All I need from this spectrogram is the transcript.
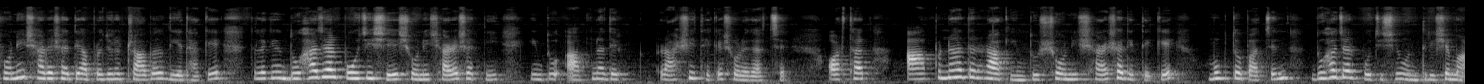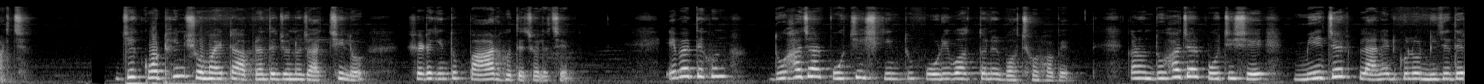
শনি সাড়ে সাথে আপনার জন্য ট্রাভেল দিয়ে থাকে, তাহলে কিন্তু দু হাজার পঁচিশে শনি সাড়ে সাতই কিন্তু আপনাদের রাশি থেকে সরে যাচ্ছে। অর্থাৎ আপনারা কিন্তু শনি সাড়ে সাতি থেকে মুক্ত পাচ্ছেন দু হাজার পঁচিশে উনত্রিশে মার্চ। যে কঠিন সময়টা আপনাদের জন্য যাচ্ছিল, সেটা কিন্তু পার হতে চলেছে। এবার দেখুন দু হাজার পঁচিশ কিন্তু পরিবর্তনের বছর হবে। কারণ দু হাজার পঁচিশে মেজর প্ল্যানেটগুলো নিজেদের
